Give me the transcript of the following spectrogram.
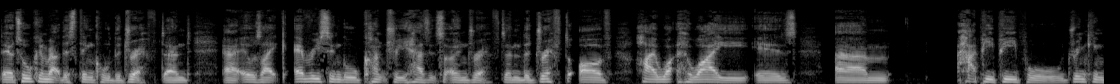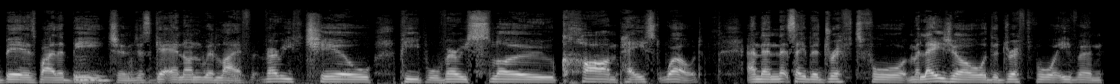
they were talking about this thing called the drift, and uh, it was like every single country has its own drift, and the drift of Hawaii is um, happy people drinking beers by the beach mm. and just getting on with life. Very chill people, very slow, calm paced world. And then let's say the drift for Malaysia or the drift for even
